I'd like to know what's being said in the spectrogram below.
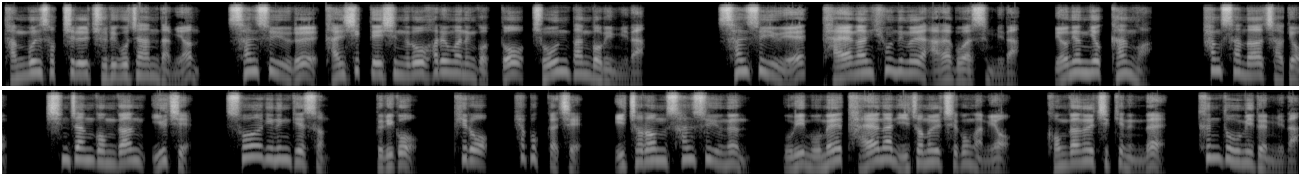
당분 섭취를 줄이고자 한다면 산수유를 간식 대신으로 활용하는 것도 좋은 방법입니다. 산수유의 다양한 효능을 알아보았습니다. 면역력 강화, 항산화 작용, 심장 건강 유지, 소화 기능 개선, 그리고 피로 회복까지 이처럼 산수유는 우리 몸에 다양한 이점을 제공하며 건강을 지키는데 큰 도움이 됩니다.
